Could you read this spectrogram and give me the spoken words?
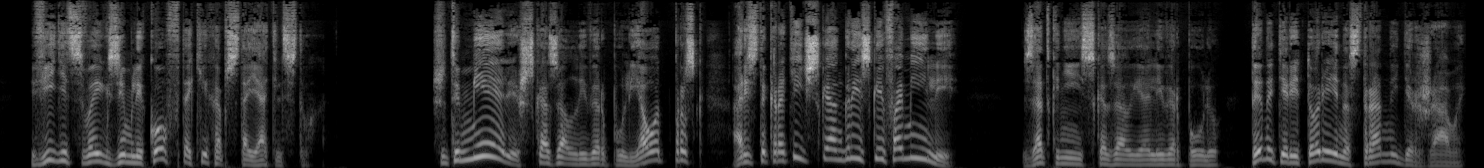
— «видеть своих земляков в таких обстоятельствах». «Что ты мелешь?» — сказал Ливерпуль. «Я отпрыск аристократической английской фамилии». «Заткнись», — сказал я Ливерпулю. Ты на территории иностранной державы.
